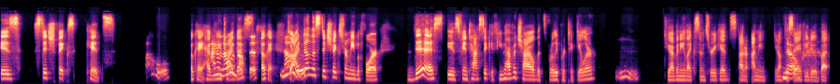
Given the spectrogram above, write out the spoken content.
is Stitch Fix Kids. Oh, Okay. Have you tried this? this. Okay. So I've done the Stitch Fix for me before. This is fantastic if you have a child that's really particular. mm, Do you have any like sensory kids? I don't, I mean, you don't have to say if you do, but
